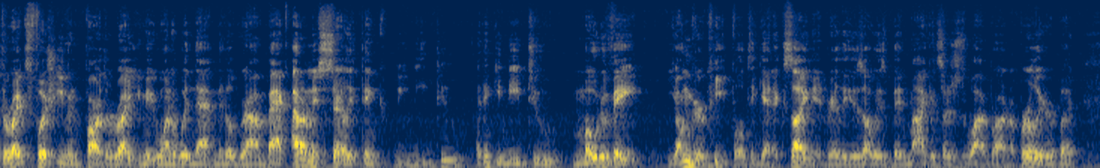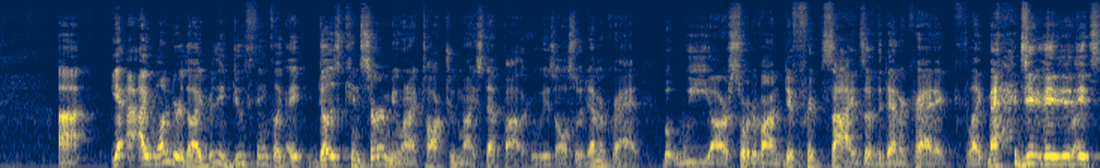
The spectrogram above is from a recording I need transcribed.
the right's push even farther right. You maybe want to win that middle ground back. I don't necessarily think we need to. I think you need to motivate younger people to get excited. Really, has always been my concern. This is why I brought it up earlier, but. Uh, yeah, I wonder though. I really do think like it does concern me when I talk to my stepfather, who is also a Democrat, but we are sort of on different sides of the Democratic like match. It- it- Right. It's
